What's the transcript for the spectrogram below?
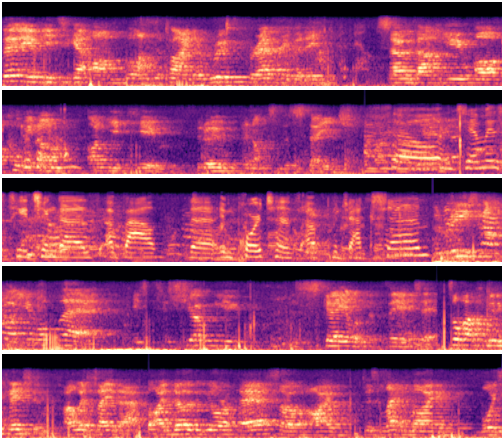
30 of you to get on, we'll have to find a route for everybody so that you are coming on on your cue through and onto the stage. So Jim is teaching us about the importance of projection. The reason I've got you up there is to show you scale of the theatre. It's all about communication. I always say that. But I know that you're up there, so I'm just letting my voice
